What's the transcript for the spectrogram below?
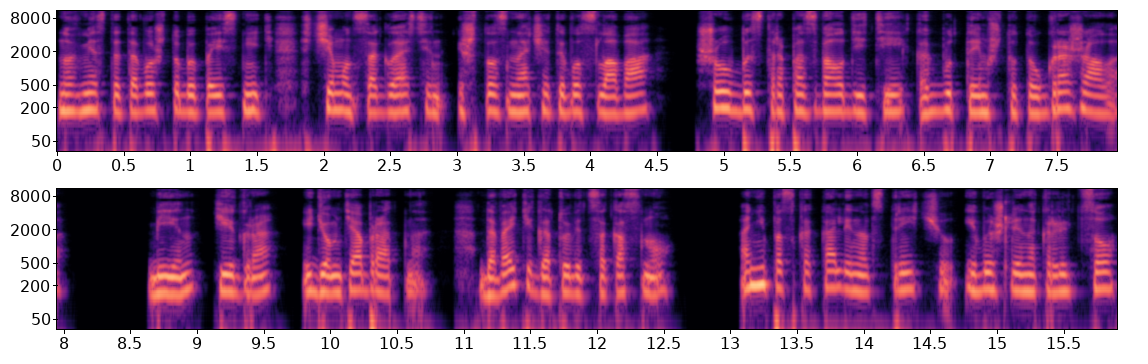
Но вместо того, чтобы пояснить, с чем он согласен и что значат его слова, Шоу быстро позвал детей, как будто им что-то угрожало. «Бин, Тигра, идемте обратно. Давайте готовиться ко сну». Они поскакали навстречу и вышли на крыльцо,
